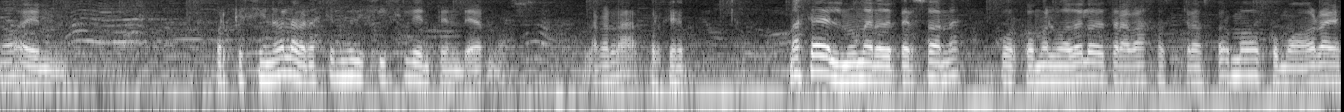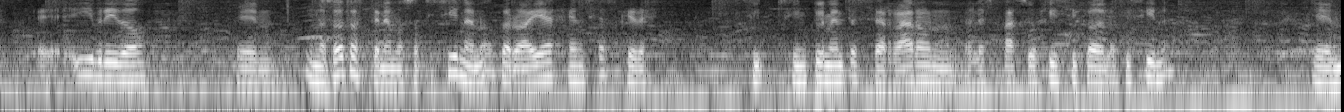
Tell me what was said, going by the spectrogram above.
¿no? Em, porque si no, la verdad es que es muy difícil entendernos, la verdad, porque más allá del número de personas, por cómo el modelo de trabajo se transformó, como ahora es eh, híbrido, em, y nosotros tenemos oficina, ¿no? Pero hay agencias que simplemente cerraron el espacio físico de la oficina Em,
